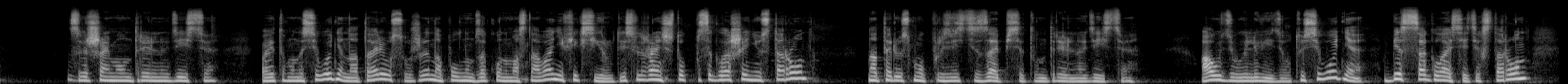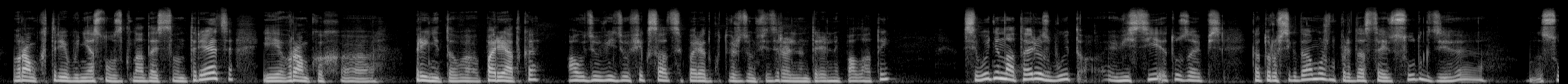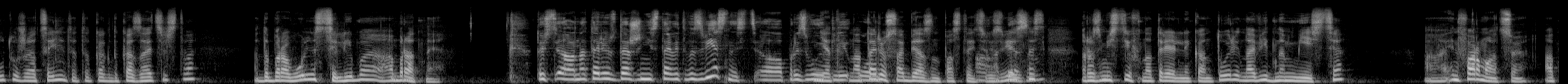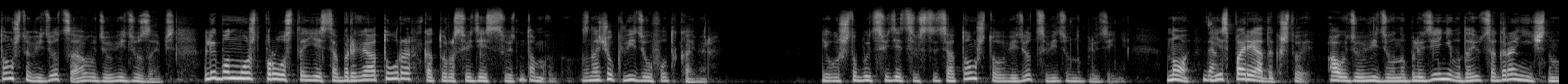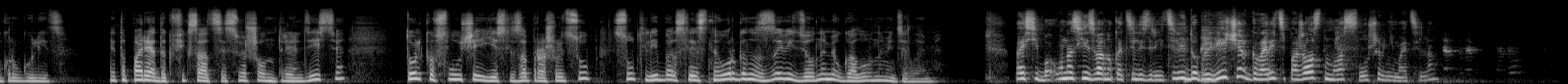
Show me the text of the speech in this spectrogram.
совершаемого нотариального действия. Поэтому на сегодня нотариус уже на полном законном основании фиксирует. Если раньше только по соглашению сторон нотариус мог произвести запись этого нотариального действия, аудио или видео, то сегодня без согласия этих сторон в рамках требований основ законодательства нотариате и в рамках э, принятого порядка аудио-видеофиксации, порядок утвержден Федеральной нотариальной палатой, сегодня нотариус будет вести эту запись, которую всегда можно предоставить в суд, где суд уже оценит это как доказательство добровольности, либо обратное. То есть а, нотариус даже не ставит в известность, а, производит Нет, ли нотариус он... обязан поставить а, в известность, обязан. разместив в нотариальной конторе на видном месте а, информацию о том, что ведется аудио-видеозапись. Либо он может просто, есть аббревиатура, которая свидетельствует, ну там значок видео фотокамеры. И вот что будет свидетельствовать о том, что ведется видеонаблюдение. Но да. есть порядок, что аудио-видеонаблюдение выдаются ограниченному кругу лиц. Это порядок фиксации совершенного нотариального действия только в случае, если запрашивает суд, суд либо следственный орган с заведенными уголовными делами. Спасибо. У нас есть звонок от телезрителей. Добрый вечер. Говорите, пожалуйста, мы вас слушаем внимательно.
